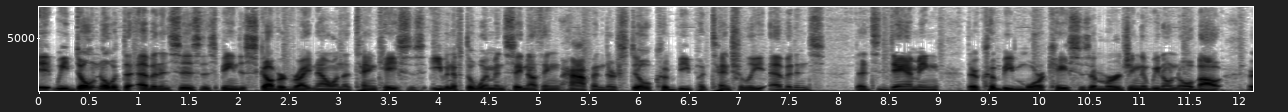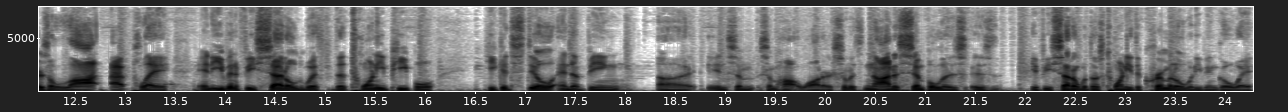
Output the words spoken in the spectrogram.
it, we don't know what the evidence is that's being discovered right now on the 10 cases. Even if the women say nothing happened, there still could be potentially evidence that's damning. There could be more cases emerging that we don't know about. There's a lot at play. And even if he settled with the 20 people, he could still end up being uh, in some some hot water. So it's not as simple as as if he settled with those twenty, the criminal would even go away.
